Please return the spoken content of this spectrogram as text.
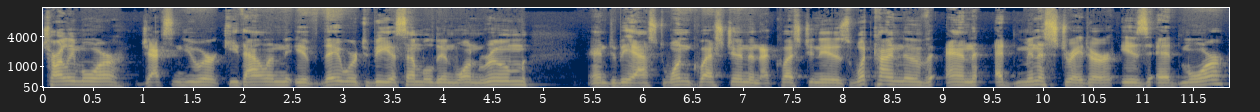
Charlie Moore, Jackson Ewer, Keith Allen, if they were to be assembled in one room and to be asked one question, and that question is, what kind of an administrator is Ed Moore?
